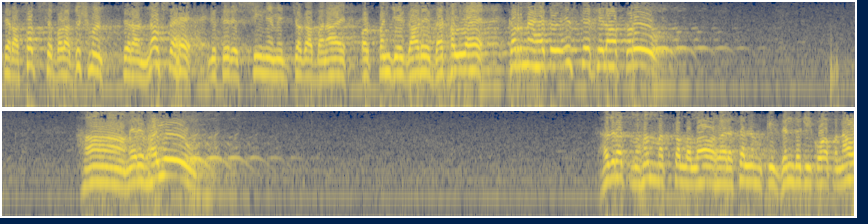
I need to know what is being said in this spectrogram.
تیرا سب سے بڑا دشمن، تیرا نفس ہے۔ جو تیرے سینے میں جگہ بنائے اور پنجے گاڑے بیٹھا ہوا ہے۔ کرنا ہے تو اس کے خلاف کرو۔ ہاں میرے بھائیوں حضرت محمد صلی اللہ علیہ وسلم کی زندگی کو اپناؤ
